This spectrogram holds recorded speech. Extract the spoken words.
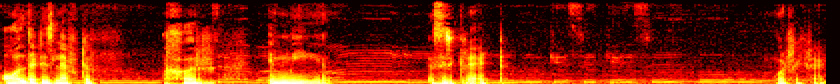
all that is left of her in me is regret. What regret?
